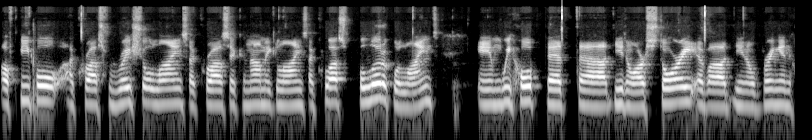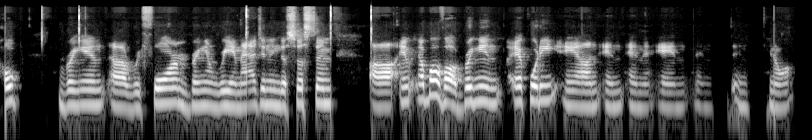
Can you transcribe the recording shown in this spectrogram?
of people across racial lines, across economic lines, across political lines, and we hope that uh, you know our story about you know bringing hope, bringing uh, reform, bringing reimagining the system, uh, and above all, bringing equity and and and and, and, and you know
